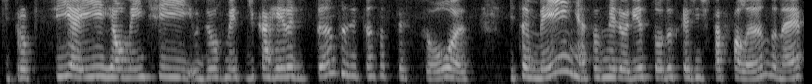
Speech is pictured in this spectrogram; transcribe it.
que propicia aí realmente o desenvolvimento de carreira de tantas e tantas pessoas e também essas melhorias todas que a gente está falando, né?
